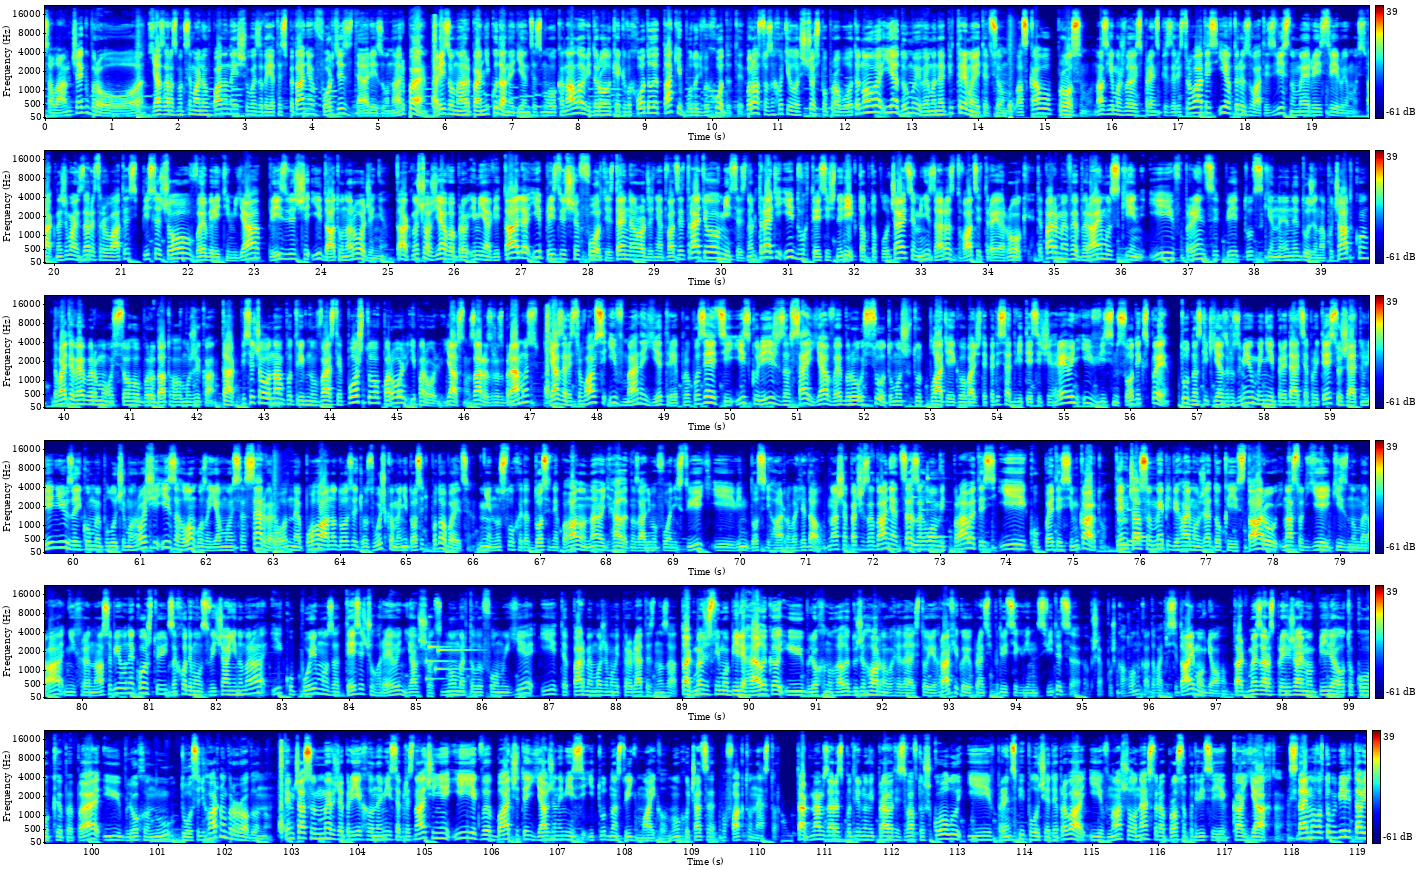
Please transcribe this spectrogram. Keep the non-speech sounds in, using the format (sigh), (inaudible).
Саламчик, бро. Я зараз максимально впевнений, що ви задаєтесь питанням Fortis де Arizona RP. Arizona RP нікуди не дінеться з мого каналу. Відеоролики як виходили, так і будуть виходити. Просто захотілося щось попробувати нове, і я думаю, ви мене підтримаєте в цьому. Ласкаво просимо. У нас є можливість, в принципі, зареєструватись і авторизуватись. Звісно, ми реєструємось. Так, нажимаю зареєструватись, після чого виберіть ім'я, прізвище і дату народження. Так, ну що ж, я вибрав ім'я Віталя і прізвище Фортіс. День народження 23-го, місяць 03 і 2000 рік. Тобто, виходить, мені зараз 23 роки. Тепер ми вибираємо скін, і в принципі тут скіни не дуже на початку. Давайте виберемо ось цього бородатого мужика. Так, після чого нам потрібно ввести пошту, пароль і пароль. Ясно, зараз розберемось. Я зареєструвався, і в мене є три пропозиції. І скоріш за все я виберу ось цю, тому що тут платять, як ви бачите, 52 тисячі гривень і 800 XP. Тут, наскільки я зрозумів, мені прийдеться пройти сюжетну лінію, за яку ми получимо гроші, і загалом ознайомимося з сервером. Непогано досить, озвучка мені досить подобається. Ні, ну слухайте, досить непогано, навіть гелик на задньому фоні стоїть, і він досить гарно виглядав. Наше перше завдання це загалом відправитись і купити сім-карту. Тим часом ми підбігаємо вже до Київстару. У нас тут є якісь номера, ніхрена собі вони коштують. Заходимо в звичайні номера і купуємо за тисячу гривень. Я в шоці. Номер телефону є, і тепер ми можемо відправлятись назад. Так, ми вже стоїмо біля гелика, і бляха, ну гелик дуже гарно виглядає з тою графікою. В принципі, подивіться, як він світиться. Взагалі, пушка гонка. Давайте сідаємо в нього. Так, ми зараз приїжджаємо біля отакого КПП, і бляха, ну досить гарно пророблено. Тим часом ми вже приїхали на місце призначення, і як ви бачите, я вже на місці. І тут нас стоїть Майкл. Ну, хоча це по факту Нестор. Так, нам зараз потрібно відправитись в автошколу і, в принципі, отримати права. І в нашого Нестора просто подивіться, яка яхта. Сідаємо в автомобіль та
